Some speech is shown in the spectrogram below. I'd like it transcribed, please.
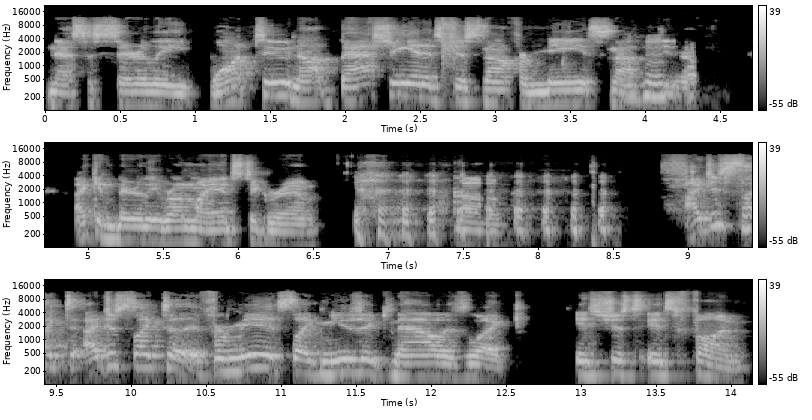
necessarily want to. Not bashing it, it's just not for me. It's not, mm-hmm. you know, I can barely run my Instagram. um, I just like to, I just like to, for me, it's like music now is like, it's just, it's fun.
